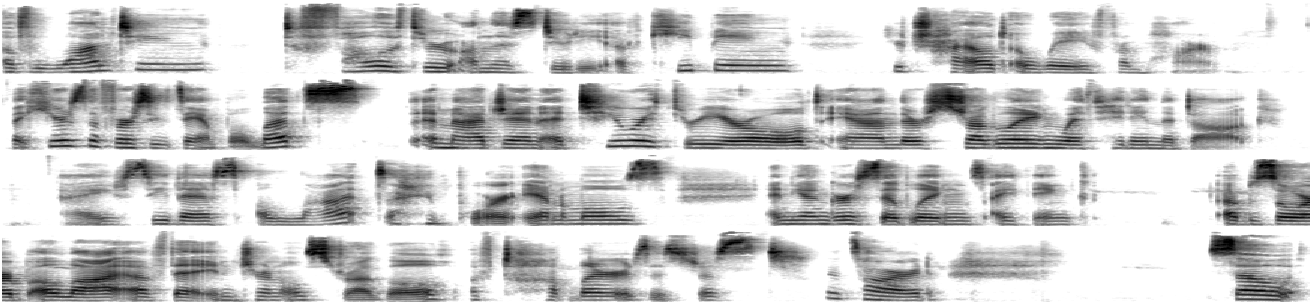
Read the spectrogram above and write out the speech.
of wanting to follow through on this duty of keeping your child away from harm. But here's the first example. Let's imagine a two or three year old and they're struggling with hitting the dog. I see this a lot. Poor animals and younger siblings, I think, absorb a lot of the internal struggle of toddlers. It's just, it's hard. So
